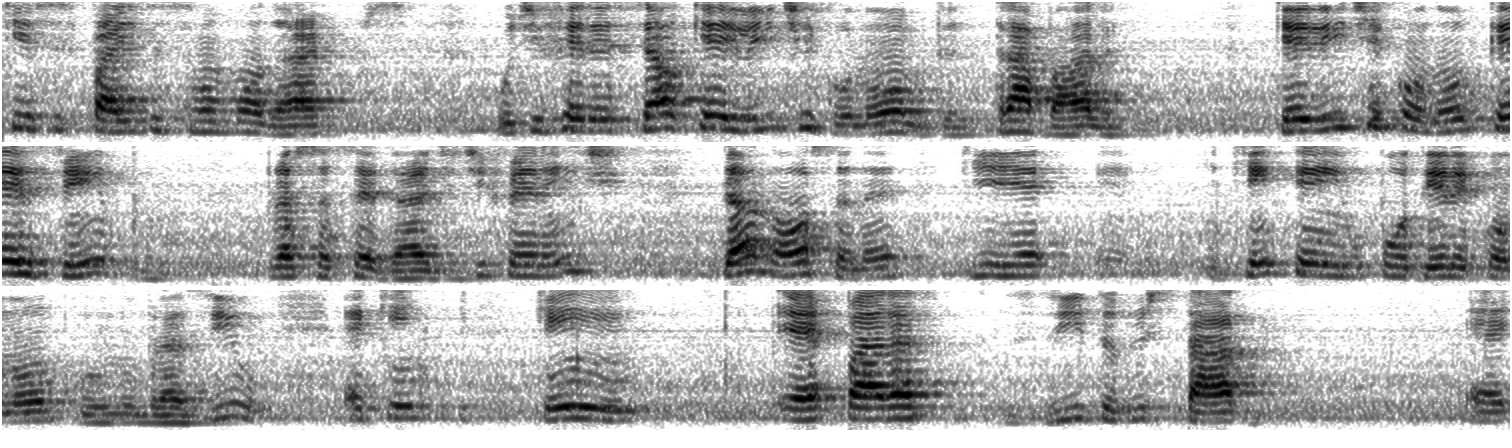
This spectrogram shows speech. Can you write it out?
que esses países são monárquicos. O diferencial é que a elite econômica trabalha, que a elite econômica é exemplo para a sociedade, diferente da nossa, né? Que é, quem tem o poder econômico no Brasil é quem, quem é parasita do Estado. É,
